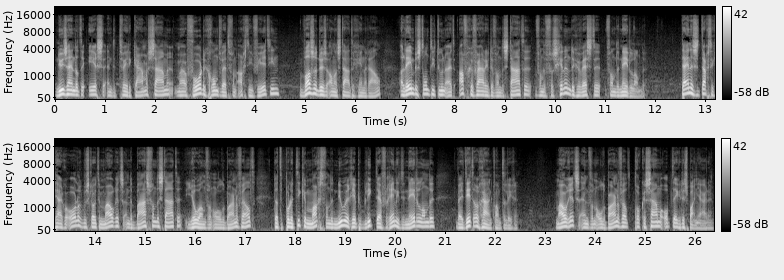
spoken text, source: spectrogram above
Nu zijn dat de Eerste en de Tweede Kamers samen, maar voor de grondwet van 1814 was er dus al een Staten-Generaal. Alleen bestond die toen uit afgevaardigden van de Staten van de verschillende gewesten van de Nederlanden. Tijdens de 80-jarige oorlog besloten Maurits en de baas van de Staten, Johan van Oldenbarneveld, dat de politieke macht van de nieuwe Republiek der Verenigde Nederlanden bij dit orgaan kwam te liggen. Maurits en van Oldenbarneveld trokken samen op tegen de Spanjaarden.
